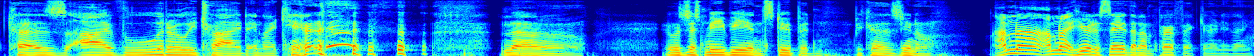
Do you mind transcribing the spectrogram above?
because I've literally tried and I can't. no, no, no. It was just me being stupid because you know I'm not. I'm not here to say that I'm perfect or anything.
